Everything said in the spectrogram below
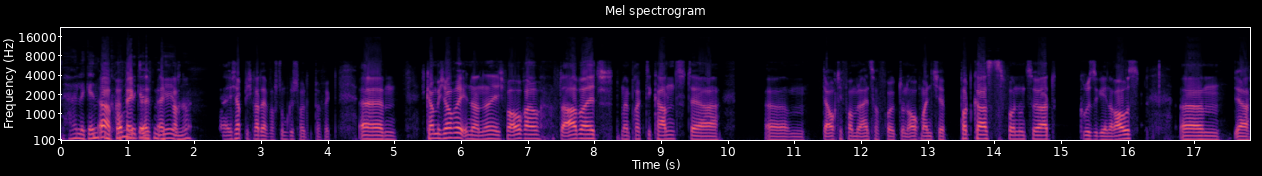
Ja, Legenden Ja, kommen, perfekt, Legenden einfach- gehen, ne? Äh, Ich habe mich gerade einfach stumm geschaltet, perfekt. Ähm, ich kann mich auch erinnern, ne? ich war auch auf der Arbeit, mein Praktikant, der, ähm, der auch die Formel 1 verfolgt und auch manche Podcasts von uns hört, Grüße gehen raus. Ähm, ja,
